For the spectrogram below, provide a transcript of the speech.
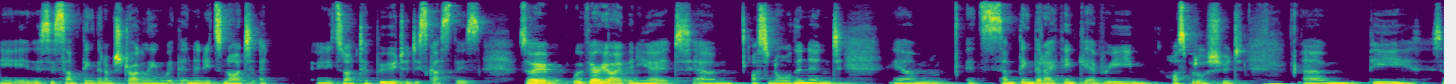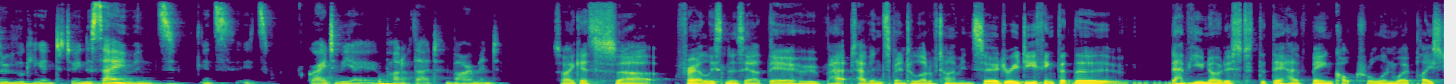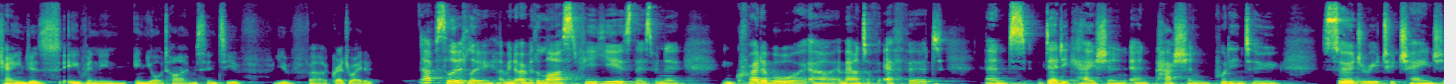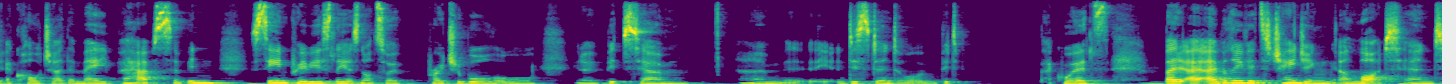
eh, this is something that I'm struggling with. And then it's not a it's not taboo to discuss this. So we're very open here at um, Austin Northern, and um, it's something that I think every hospital should um, be sort of looking at doing the same. And it's it's it's great to be a, part of that environment. So I guess uh, for our listeners out there who perhaps haven't spent a lot of time in surgery, do you think that the have you noticed that there have been cultural and workplace changes even in, in your time since you've you've uh, graduated? Absolutely. I mean, over the last few years, there's been an incredible uh, amount of effort and dedication and passion put into surgery to change a culture that may perhaps have been seen previously as not so approachable or, you know, a bit um, um, distant or a bit backwards. But I, I believe it's changing a lot and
